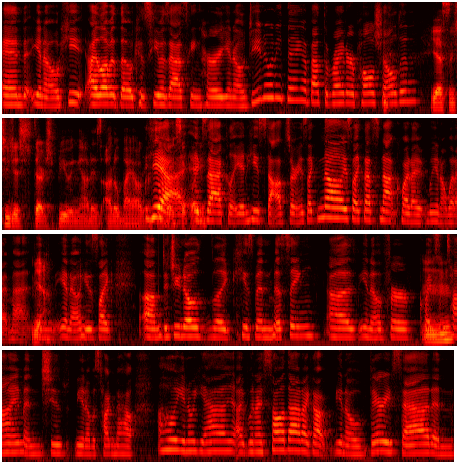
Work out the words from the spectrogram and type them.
And you know, he I love it though because he was asking her, you know, do you know anything about the writer Paul Sheldon? Yes, and she just starts spewing out his autobiography. yeah, basically. exactly. And he stops her. He's like, no, he's like, that's not quite I you know what I meant. Yeah. And you know, he's like, um, did you know like he's been missing uh, you know, for quite some Mhm. time and she you know was talking about how oh, you know, yeah, I when I saw that I got, you know, very sad and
